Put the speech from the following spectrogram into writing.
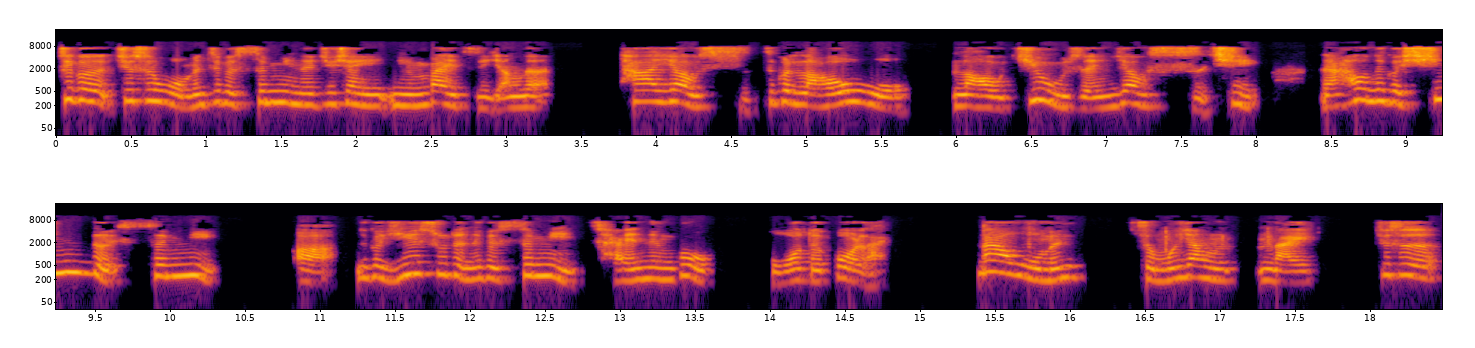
这个就是我们这个生命呢，就像一粒麦子一样的，它要死，这个老我、老旧人要死去，然后那个新的生命啊，那个耶稣的那个生命才能够活得过来。那我们。怎么样来？就是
